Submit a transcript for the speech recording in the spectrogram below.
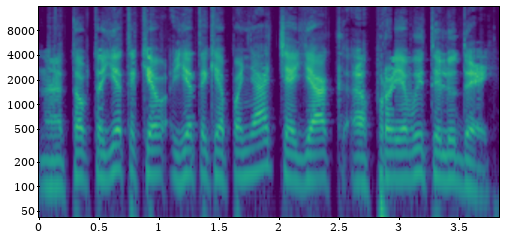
Е, Тобто, є таке, є таке поняття, як проявити людей.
